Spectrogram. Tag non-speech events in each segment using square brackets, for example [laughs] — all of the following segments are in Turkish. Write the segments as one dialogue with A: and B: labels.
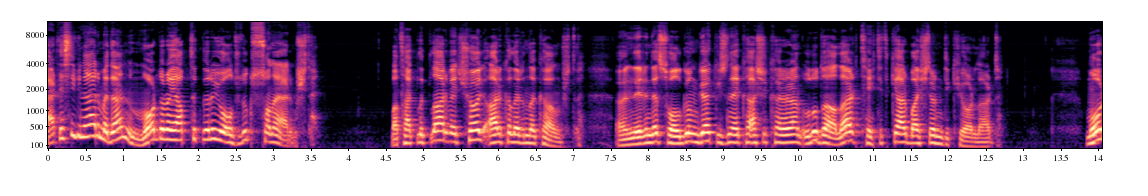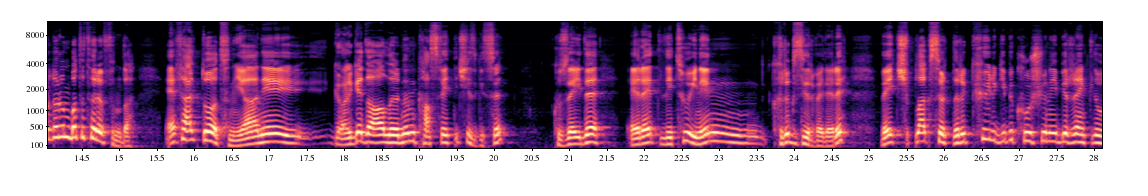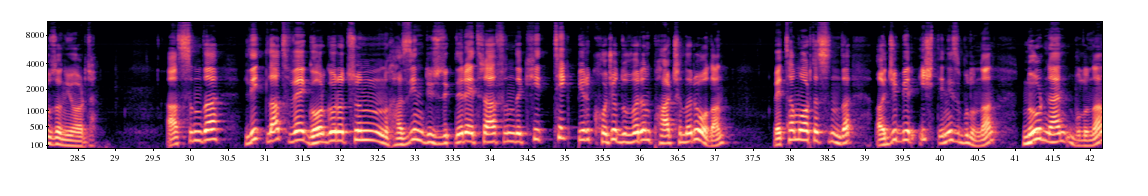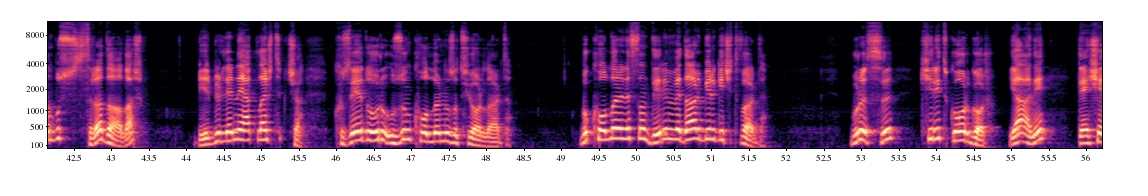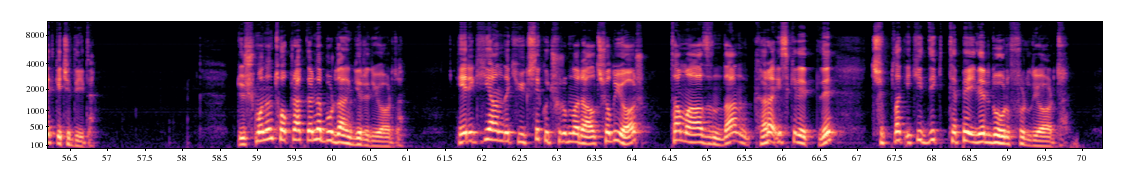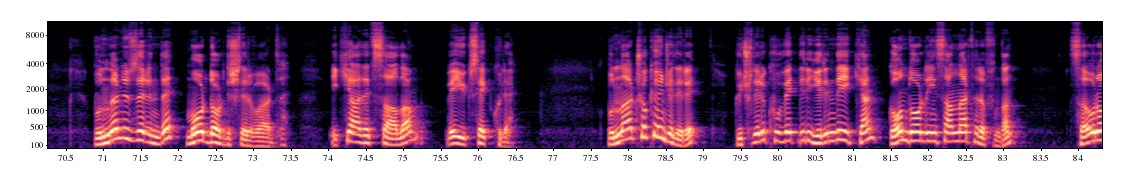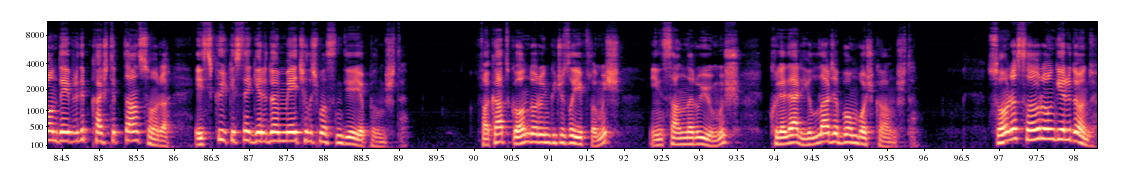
A: Ertesi gün ermeden Mordor'a yaptıkları yolculuk sona ermişti. Bataklıklar ve çöl arkalarında kalmıştı. Önlerinde solgun gökyüzüne karşı kararan ulu dağlar tehditkar başlarını dikiyorlardı. Mordor'un batı tarafında Efeldoğat'ın yani gölge dağlarının kasvetli çizgisi, kuzeyde Eret Litui'nin kırık zirveleri ve çıplak sırtları kül gibi kurşuni bir renkle uzanıyordu. Aslında Litlat ve Gorgoroth'un hazin düzlükleri etrafındaki tek bir koca duvarın parçaları olan ve tam ortasında acı bir iç deniz bulunan Nurnen bulunan bu sıra dağlar birbirlerine yaklaştıkça kuzeye doğru uzun kollarını uzatıyorlardı. Bu kollar arasında derin ve dar bir geçit vardı. Burası Kirit Gorgor yani dehşet geçidiydi. Düşmanın topraklarına buradan giriliyordu. Her iki yandaki yüksek uçurumlar alçalıyor, tam ağzından kara iskeletli çıplak iki dik tepe ileri doğru fırlıyordu. Bunların üzerinde Mordor dişleri vardı. İki adet sağlam ve yüksek kule. Bunlar çok önceleri güçleri kuvvetleri yerindeyken Gondorlu insanlar tarafından Sauron devrilip kaçtıktan sonra eski ülkesine geri dönmeye çalışmasın diye yapılmıştı. Fakat Gondor'un gücü zayıflamış, insanlar uyumuş, kuleler yıllarca bomboş kalmıştı. Sonra Sauron geri döndü.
